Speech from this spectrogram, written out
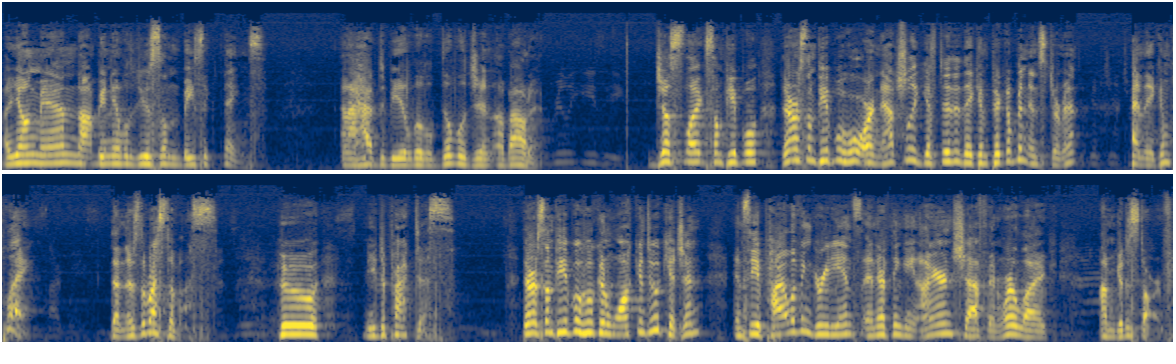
a young man, not being able to do some basic things. And I had to be a little diligent about it. Just like some people, there are some people who are naturally gifted, they can pick up an instrument and they can play. Then there's the rest of us who need to practice. There are some people who can walk into a kitchen and see a pile of ingredients and they're thinking Iron Chef, and we're like, I'm going to starve.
